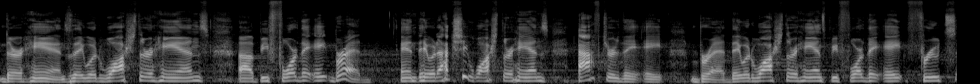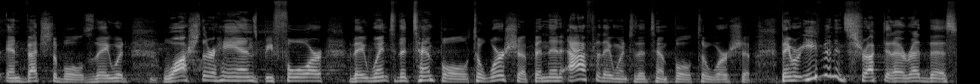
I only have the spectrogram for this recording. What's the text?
their hands. They would wash their hands uh, before they ate bread and they would actually wash their hands after they ate bread. They would wash their hands before they ate fruits and vegetables. They would wash their hands before they went to the temple to worship, and then after they went to the temple to worship. They were even instructed, I read this,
